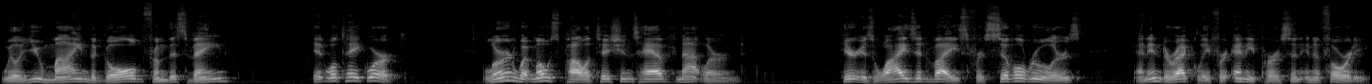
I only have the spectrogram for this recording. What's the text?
Will you mine the gold from this vein? It will take work. Learn what most politicians have not learned. Here is wise advice for civil rulers and indirectly for any person in authority.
